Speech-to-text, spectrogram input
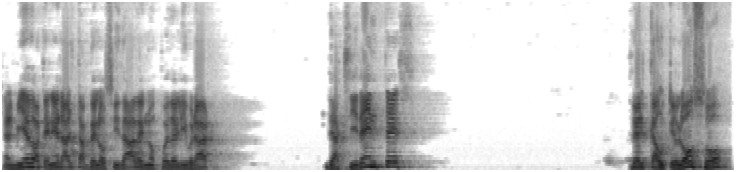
El miedo a tener altas velocidades nos puede librar de accidentes. Ser cauteloso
